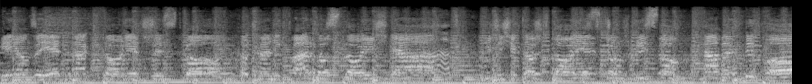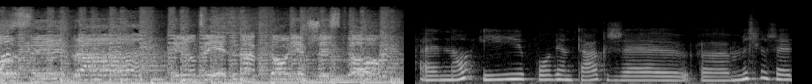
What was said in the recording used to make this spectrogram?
Pieniądze jednak to nie wszystko, choć na nich warto stoi świat. Liczy się ktoś, kto jest wciąż blisko, nawet gdy forsy brak. Pieniądze jednak to nie wszystko, No i powiem tak, że e, myślę, że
